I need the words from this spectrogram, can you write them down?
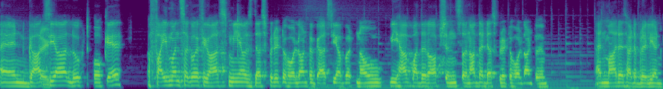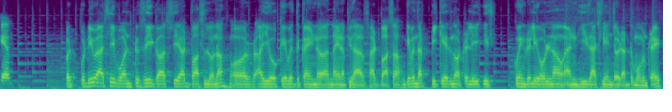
And Garcia right. looked okay. Five months ago, if you asked me, I was desperate to hold on to Garcia, but now we have other options, so not that desperate to hold on to him. And Mahrez had a brilliant game. But would you actually want to see Garcia at Barcelona, or are you okay with the kind of lineup you have at Barca? Given that Piqué is not really, he's going really old now, and he's actually injured at the moment, right?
